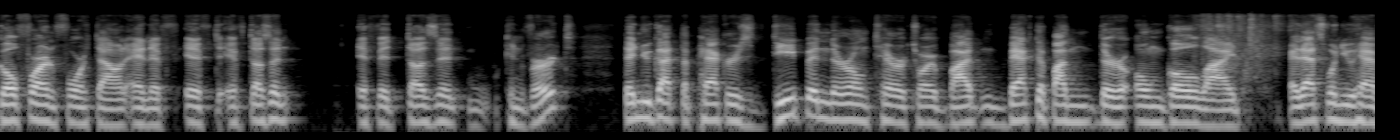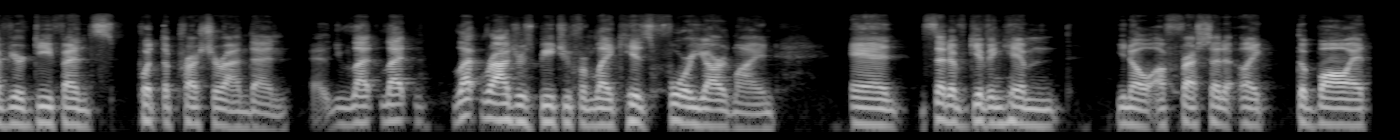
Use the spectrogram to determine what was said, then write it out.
go for on fourth down, and if if if doesn't if it doesn't convert, then you got the Packers deep in their own territory, by, backed up on their own goal line, and that's when you have your defense put the pressure on. Then you let let let Rodgers beat you from like his four yard line, and instead of giving him, you know, a fresh set of like the ball at,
